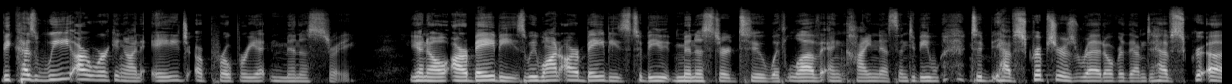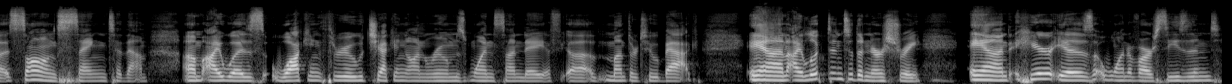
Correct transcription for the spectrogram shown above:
because we are working on age appropriate ministry you know our babies. We want our babies to be ministered to with love and kindness and to be to have scriptures read over them to have uh, songs sang to them. Um, i was walking through checking on rooms one sunday a uh, month or two back and i looked into the nursery and here is one of our seasoned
